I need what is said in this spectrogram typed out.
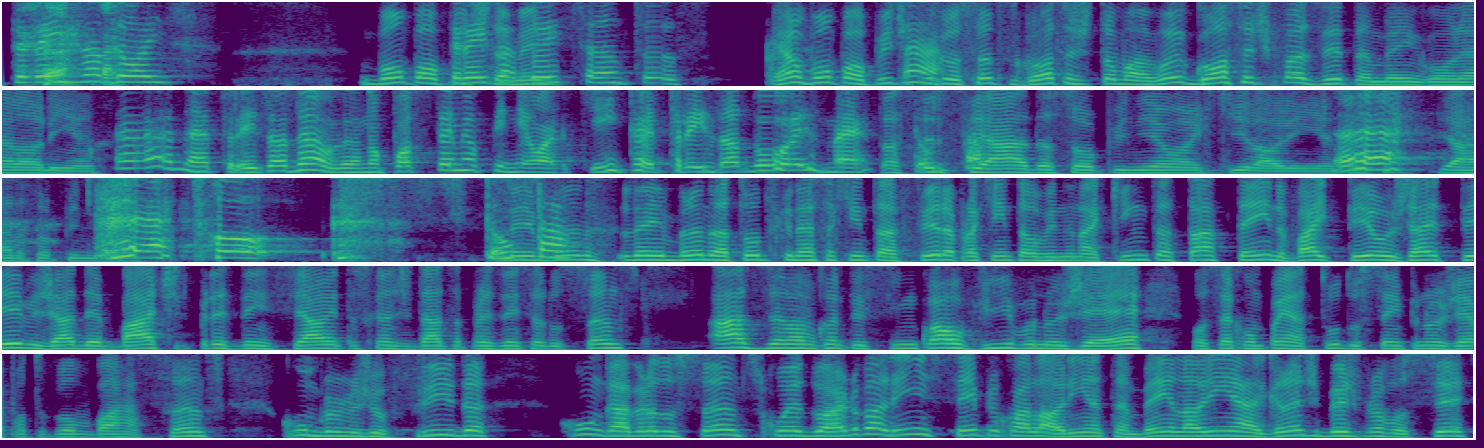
Né? 3x2. bom palpite 3 também. 3x2 Santos. É um bom palpite é. porque o Santos gosta de tomar gol e gosta de fazer também gol, né, Laurinha? É, né? 3x2. Eu não posso ter minha opinião aqui, então é 3x2, né? Tá então, cerceada tá. a sua opinião aqui, Laurinha. Tá é. cerceada a sua opinião. Certo. Então tá. lembrando, tá. lembrando a todos que nessa quinta-feira, para quem está ouvindo na quinta, tá tendo, vai ter, ou já teve já debate presidencial entre os candidatos à presidência do Santos às 19h45, ao vivo no GE. Você acompanha tudo sempre no ge.globo Santos, com o Bruno Gilfrida, com o Gabriel dos Santos, com o Eduardo Valim e sempre com a Laurinha também. Laurinha, grande beijo para você.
